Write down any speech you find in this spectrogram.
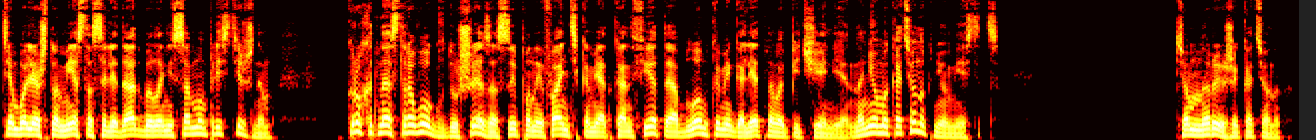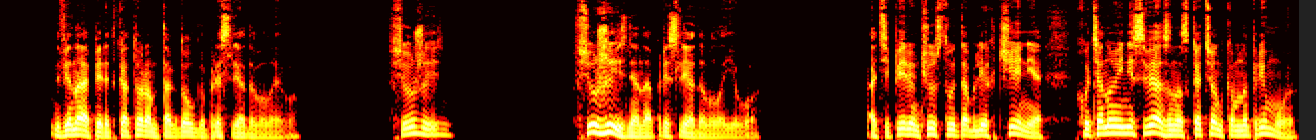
Тем более, что место Солидат было не самым престижным. Крохотный островок в душе, засыпанный фантиками от конфет и обломками галетного печенья. На нем и котенок не уместится. Темно-рыжий котенок. Вина, перед которым так долго преследовала его. Всю жизнь. Всю жизнь она преследовала его. А теперь он чувствует облегчение, хоть оно и не связано с котенком напрямую.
